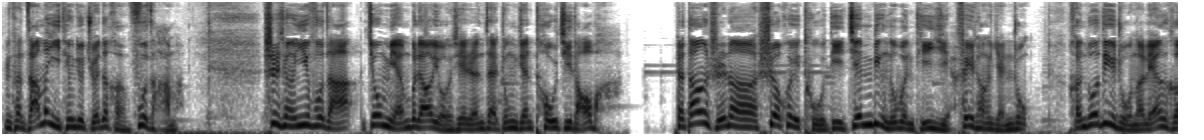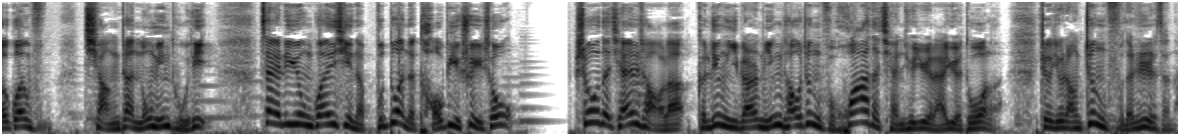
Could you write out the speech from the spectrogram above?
你看，咱们一听就觉得很复杂嘛。事情一复杂，就免不了有些人在中间偷鸡倒把。这当时呢，社会土地兼并的问题也非常严重，很多地主呢联合官府抢占农民土地，再利用关系呢，不断的逃避税收。收的钱少了，可另一边明朝政府花的钱却越来越多了，这就让政府的日子呢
